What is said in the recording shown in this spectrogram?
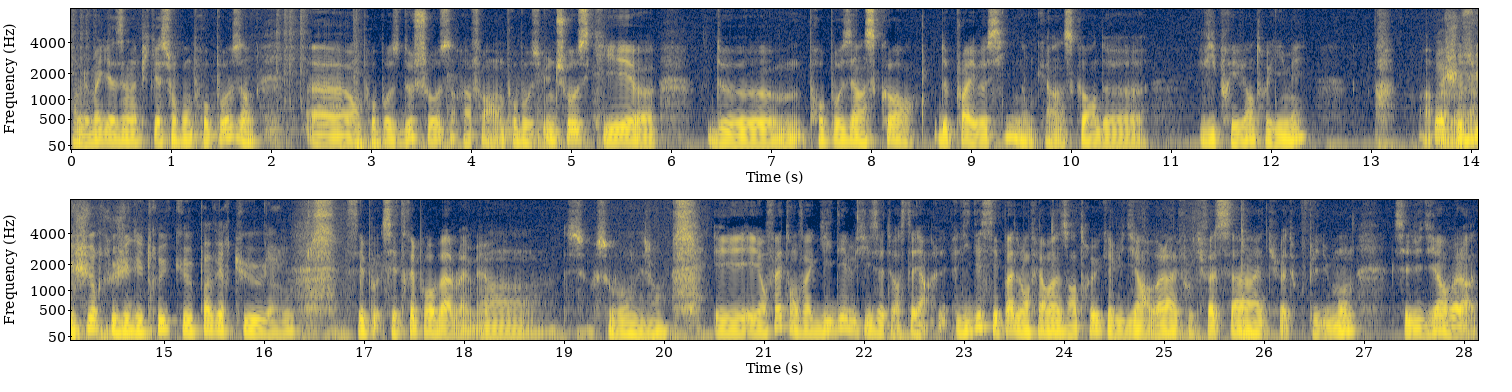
dans le magasin d'applications qu'on propose, euh, on propose deux choses. Enfin, on propose une chose qui est euh, de proposer un score de privacy, donc un score de vie privée, entre guillemets. Ah, je suis sûr que j'ai des trucs pas vertueux là. Hein. C'est très probable, mais on, souvent les gens. Et, en fait, on va guider l'utilisateur. C'est-à-dire, l'idée, c'est pas de l'enfermer dans un truc et lui dire, voilà, il faut que tu fasses ça et tu vas te couper du monde. C'est de lui dire, voilà,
